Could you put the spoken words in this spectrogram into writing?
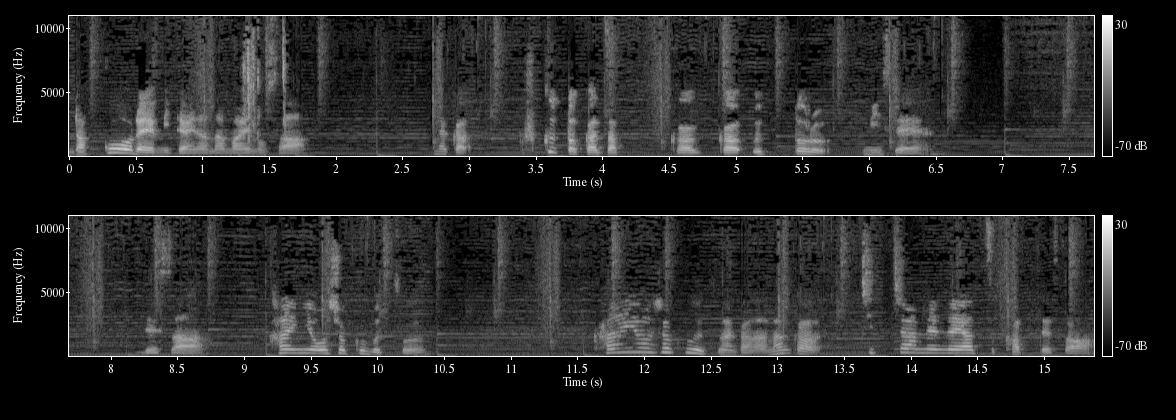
ラコーレみたいな名前のさ、なんか、服とか雑貨が売っとる店でさ、観葉植物？観葉植物なんかな？なんか、ちっちゃめのやつ買ってさ、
